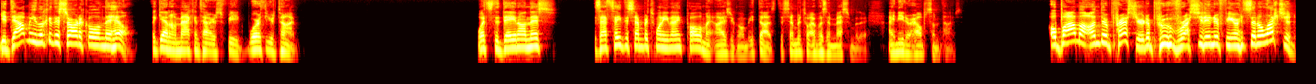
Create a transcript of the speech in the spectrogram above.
You doubt me? Look at this article in The Hill, again on McIntyre's feed. Worth your time. What's the date on this? Does that say December 29th, Paula? My eyes are going. It does. December 20th. I wasn't messing with it. I need her help sometimes. Obama under pressure to prove Russian interference in election.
